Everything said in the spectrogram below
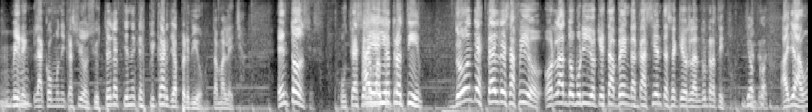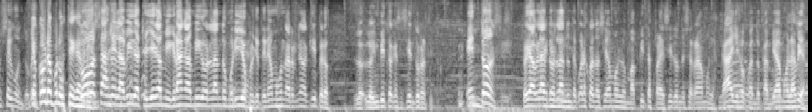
Ujú. miren, la comunicación, si usted la tiene que explicar, ya perdió, está mal hecha. Entonces, usted hace Ahí hay mapitas. otro tip. ¿Dónde está el desafío? Orlando Murillo, aquí está. Venga acá, siéntese aquí, Orlando, un ratito. Yo Allá, un segundo. Yo cobro por usted, Gabriel. Cosas de la vida que llega mi gran amigo Orlando Murillo, porque teníamos una reunión aquí, pero lo, lo invito a que se siente un ratito. Entonces, estoy hablando, Orlando. ¿te acuerdas cuando hacíamos los mapitas para decir dónde cerrábamos las calles o cuando cambiábamos las vías?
